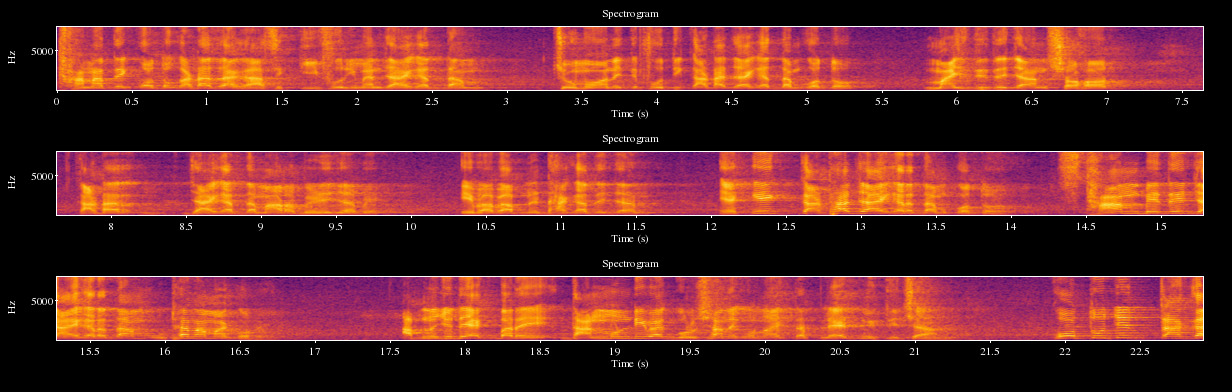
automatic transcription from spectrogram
থানাতে কত কাঠা জায়গা আছে? কি পরিমাণ জায়গার দাম? চৌমোয়ানিতে প্রতি কাঠা জায়গার দাম কত? মাইজ দিতে যান, শহর, কাঠার জায়গার দাম আরও বেড়ে যাবে। এভাবে আপনি ঢাকাতে যান এক এক কাঠা জায়গার দাম কত? স্থান বেঁধে জায়গার দাম উঠানামা করে। আপনি যদি একবারে ধানমন্ডি বা গুলশানে কোনো একটা প্ল্যাট নিতে চান, কত যে টাকা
